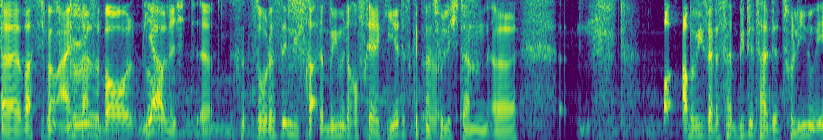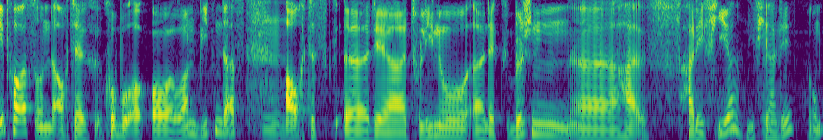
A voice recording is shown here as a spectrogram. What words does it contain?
Äh, was sich beim Einschalten... Böse blaue blaue Ja, Licht. Ja. So, das ist eben die Frage, wie man darauf reagiert. Es gibt natürlich dann. Äh, aber wie gesagt, das bietet halt der Tolino Epos und auch der Kobo Aura One bieten das. Auch das, äh, der Tolino, äh, der Vision äh, H- HD4, die 4HD, warum?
